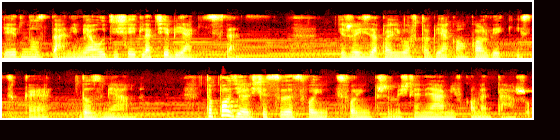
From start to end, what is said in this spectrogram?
jedno zdanie miało dzisiaj dla Ciebie jakiś sens, jeżeli zapaliło w Tobie jakąkolwiek istkę do zmian, to podziel się ze swoim, swoimi przemyśleniami w komentarzu.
